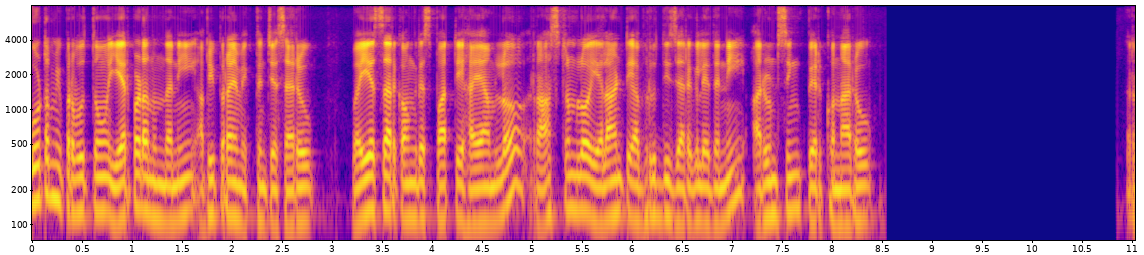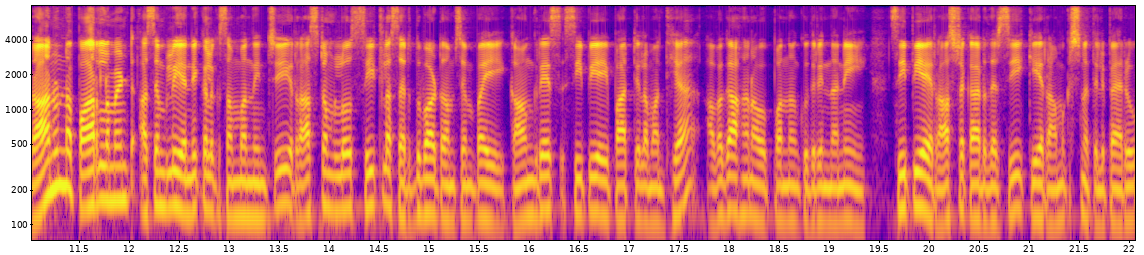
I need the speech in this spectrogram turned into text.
కూటమి ప్రభుత్వం ఏర్పడనుందని అభిప్రాయం వ్యక్తం చేశారు. వైఎస్సార్ కాంగ్రెస్ పార్టీ హయాంలో రాష్ట్రంలో ఎలాంటి అభివృద్ధి జరగలేదని అరుణ్ సింగ్ పేర్కొన్నారు. రానున్న పార్లమెంట్ అసెంబ్లీ ఎన్నికలకు సంబంధించి రాష్ట్రంలో సీట్ల సర్దుబాటు అంశంపై కాంగ్రెస్ సిపిఐ పార్టీల మధ్య అవగాహన ఒప్పందం కుదిరిందని సిపిఐ రాష్ట్ర కార్యదర్శి కె. రామకృష్ణ తెలిపారు.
